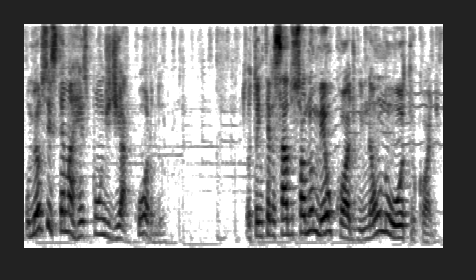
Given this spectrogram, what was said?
o meu sistema responde de acordo? Eu estou interessado só no meu código e não no outro código.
